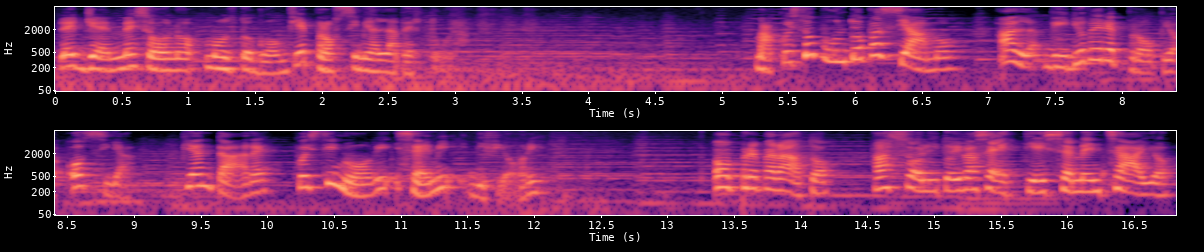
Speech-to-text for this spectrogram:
le gemme sono molto gonfie e prossime all'apertura. Ma a questo punto passiamo al video vero e proprio, ossia piantare questi nuovi semi di fiori. Ho preparato al solito i vasetti e il semenzaio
